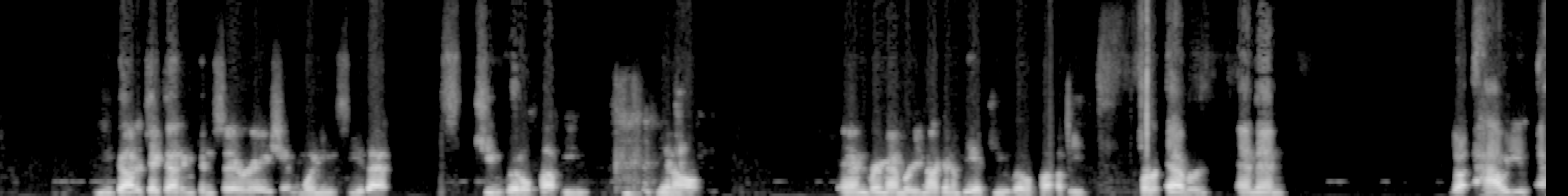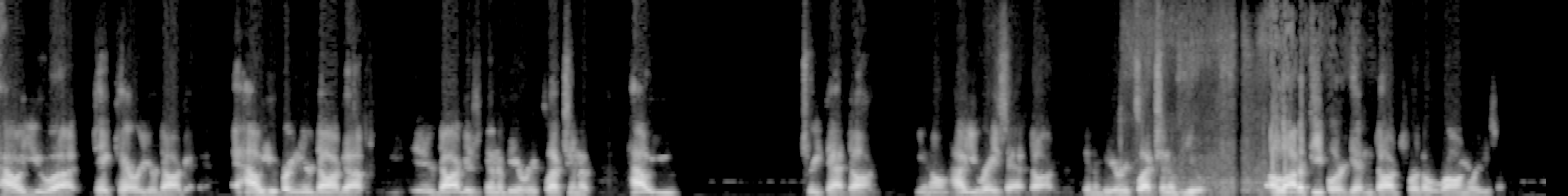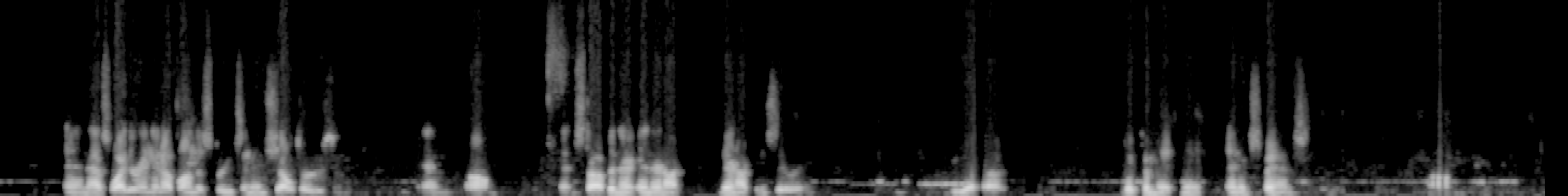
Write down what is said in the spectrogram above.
you got to take that in consideration when you see that cute little puppy, you know. and remember, he's not going to be a cute little puppy forever. And then the how you how you uh, take care of your dog, how you bring your dog up. Your dog is going to be a reflection of how you treat that dog. You know how you raise that dog. Is Going to be a reflection of you. A lot of people are getting dogs for the wrong reason, and that's why they're ending up on the streets and in shelters and and um and stuff. And they're and they're not they're not considering the uh, the commitment and expense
